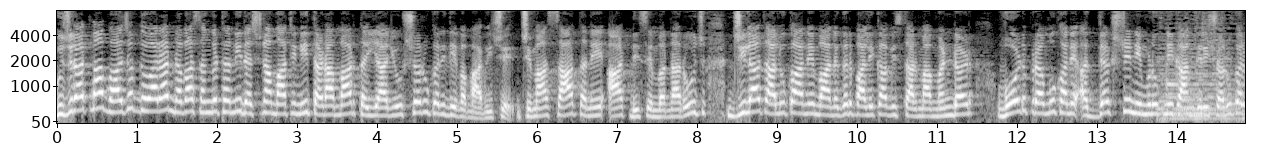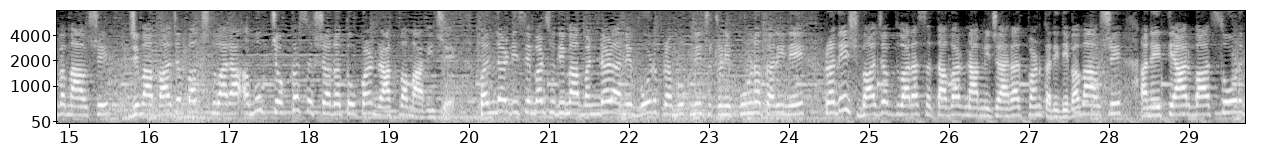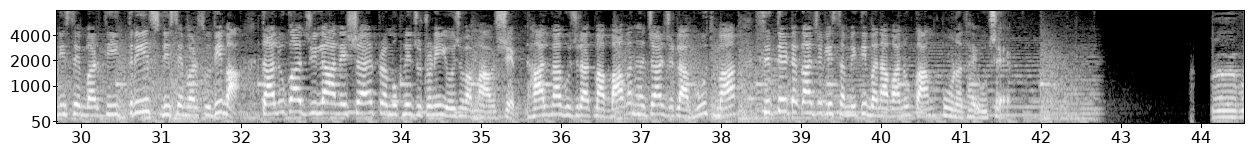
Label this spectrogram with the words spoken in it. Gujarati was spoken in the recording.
ગુજરાતમાં ભાજપ દ્વારા નવા સંગઠનની રચના માટેની તડામાર તૈયારીઓ શરૂ કરી દેવામાં આવી છે, જેમાં સાત અને આઠ ડિસેમ્બરના રોજ જિલ્લા તાલુકા અને મહાનગરપાલિકા વિસ્તારમાં મંડળ, વોર્ડ પ્રમુખ અને અધ્યક્ષની નિમણૂકની કામગીરી શરૂ કરવામાં આવશે, જેમાં ભાજપ પક્ષ દ્વારા અમુક ચોક્કસ શરતો પણ રાખવામાં આવી છે. પંદર ડિસેમ્બર સુધીમાં મંડળ અને બોર્ડ પ્રમુખની ચૂંટણી પૂર્ણ કરીને પ્રદેશ ભાજપ દ્વારા સત્તાવાર નામની જાહેરાત પણ કરી દેવામાં આવશે અને ત્યારબાદ સોળ ડિસેમ્બરથી ત્રીસ ડિસેમ્બર સુધીમાં તાલુકા, જિલ્લા અને શહેર પ્રમુખની ચૂંટણી યોજવામાં આવશે. હાલમાં ગુજરાતમાં બાવન હજાર જેટલા બૂથમાં સિત્તેર ટકા જેટલી સમિતિ બનાવવાનું કામ પૂર્ણ થયું છે.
